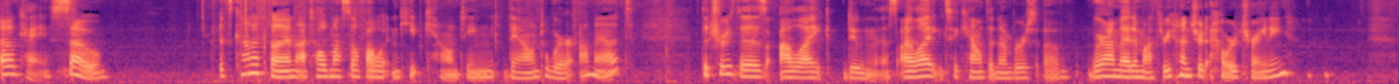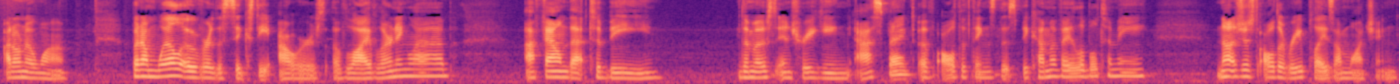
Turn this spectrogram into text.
Okay, so it's kind of fun. I told myself I wouldn't keep counting down to where I'm at. The truth is, I like doing this. I like to count the numbers of where I'm at in my 300 hour training. I don't know why but I'm well over the 60 hours of live learning lab. I found that to be the most intriguing aspect of all the things that's become available to me. Not just all the replays I'm watching,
